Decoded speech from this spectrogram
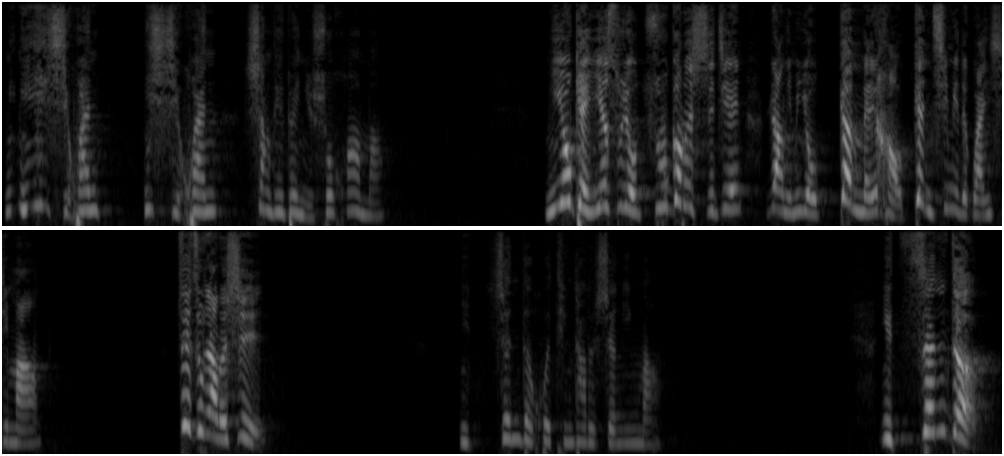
你你喜欢你喜欢上帝对你说话吗？你有给耶稣有足够的时间，让你们有更美好、更亲密的关系吗？最重要的是，你真的会听他的声音吗？你真的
